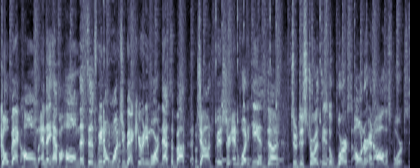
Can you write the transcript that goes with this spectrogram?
go back home, and they have a home that says we don't want you back here anymore. And that's about John Fisher and what he has done to destroy the team. The worst owner in all of sports.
